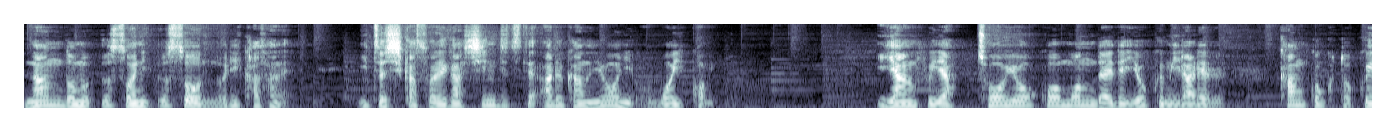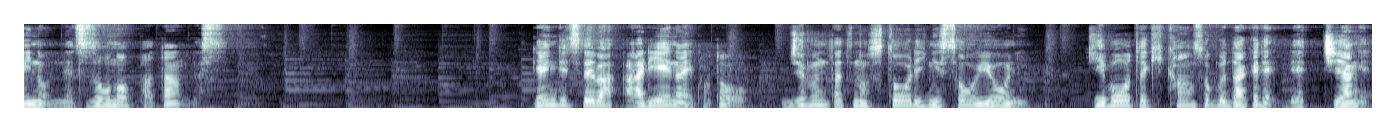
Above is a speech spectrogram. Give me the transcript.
何度も嘘に嘘を塗り重ね、いつしかそれが真実であるかのように思い込み、慰安婦や徴用工問題でよく見られる韓国得意の捏造のパターンです。現実ではありえないことを自分たちのストーリーに沿うように希望的観測だけででっち上げ、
